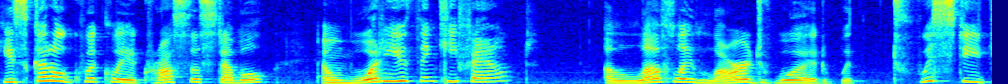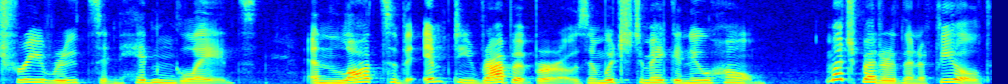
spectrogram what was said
He scuttled quickly across the stubble, and what do you think he found? A lovely large wood with twisty tree roots and hidden glades, and lots of empty rabbit burrows in which to make a new home. Much better than a field,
